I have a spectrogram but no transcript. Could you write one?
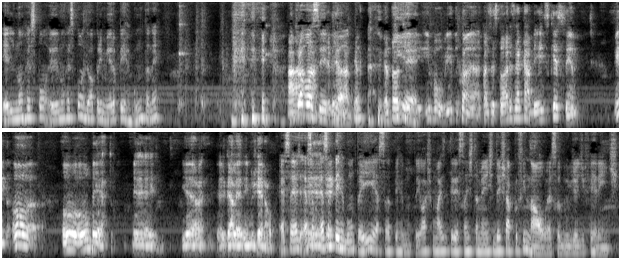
ele não, ele não respondeu a primeira pergunta, né? e ah, pra você, Pianta? Eu tô aqui é? envolvido com, a, com, as histórias e acabei esquecendo. Então, ô, ô, Humberto, é, e a, a, galera aí no geral. Essa, é, essa, é, essa é... pergunta aí, essa pergunta aí, eu acho mais interessante também a gente deixar pro final, essa do dia diferente.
